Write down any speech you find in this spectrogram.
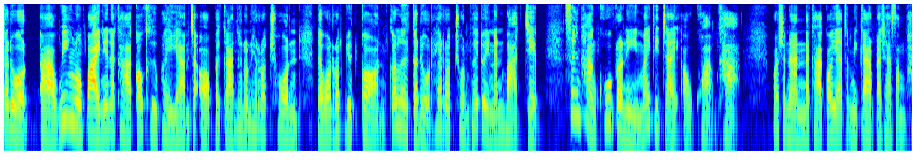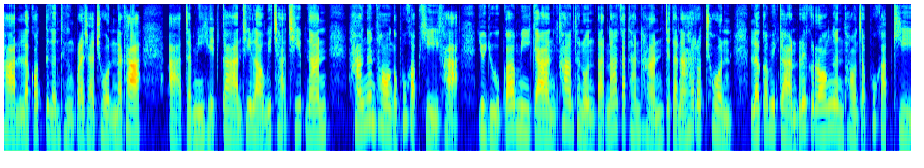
กระโดดวิ่งลงไปเนี่ยนะคะ ก็คือพยายามจะออกไปกลารถนนให้รถชน แต่ว่ารถหยุดก่อนก็เลยกระโดดให้รถชนเพื่อตัวเองนั้นบาดเจ็บ ซึ่งทางคู่กรณีไม่ติดใจเอาความค่ะ เพราะฉะนั้นนะคะก็อยากจะมีการประชาสัมพันธ์ แล้วก็เตือนถึงประชาชนนะคะ อาจจะมีเหตุการณ์ที่เรามิจฉาชีพนั้น หาเงินทองกับผู้ขับขี่ค่ะ อยู่ๆก็มีการข้ามถนนตัดหน้ากระทันหันเจตนาให้รถชน แล้วก็มีการเรียกร้องเงินทองจากผู้ขับขี่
